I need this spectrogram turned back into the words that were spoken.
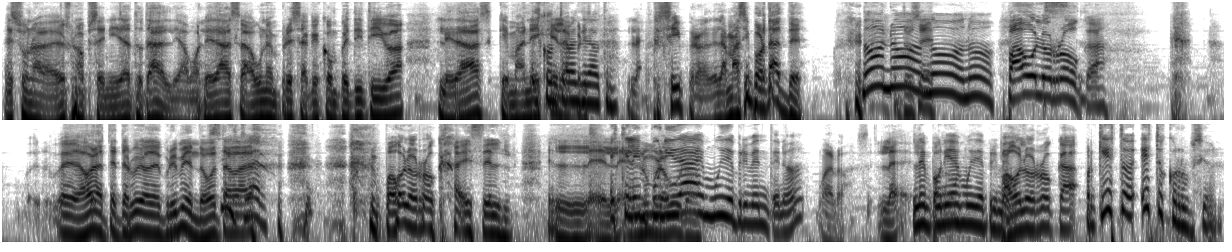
Es una, es una obscenidad total, digamos. Le das a una empresa que es competitiva, le das que maneje control de la otra. la- sí, pero de la más importante. No, no, Entonces- no, no. Paolo Roca. Eh, ahora te termino deprimiendo. Vos Sí, estabas- Paolo Roca es el. el- el- es que el la impunidad uno. es muy deprimente, ¿no? Bueno, la, La impunidad es muy deprimente. Paolo Roca, Porque esto, esto es corrupción.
